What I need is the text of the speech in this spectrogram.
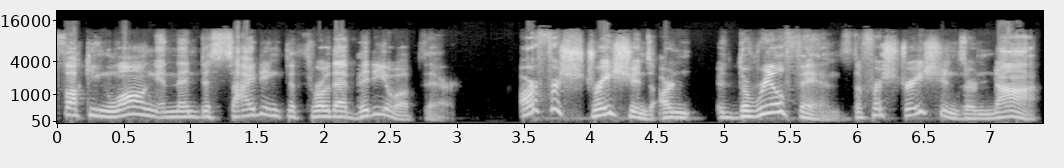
fucking long and then deciding to throw that video up there. Our frustrations are the real fans. The frustrations are not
